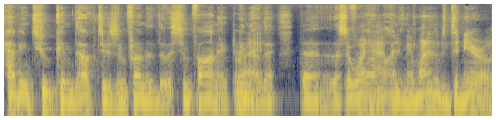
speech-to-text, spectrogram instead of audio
having two conductors in front of the symphonic, you Right. know, the, the, the so what happened? I mean, one of them was De Niro.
